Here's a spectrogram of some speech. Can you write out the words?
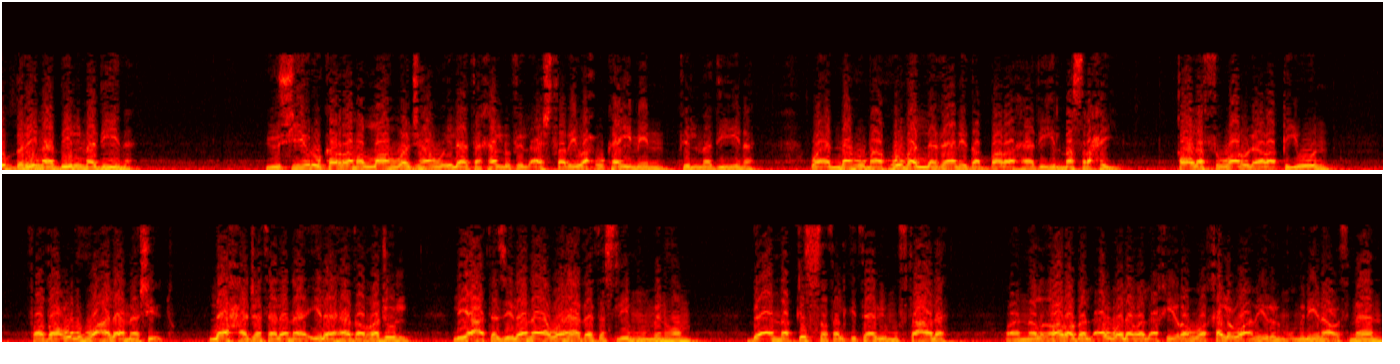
أبرم بالمدينة. يشير كرم الله وجهه إلى تخلف الأشثر وحكيم في المدينة وأنهما هما اللذان دبرا هذه المسرحية. قال الثوار العراقيون فضعوه على ما شئتم لا حاجة لنا إلى هذا الرجل ليعتزلنا وهذا تسليم منهم بأن قصة الكتاب مفتعلة وأن الغرض الأول والأخير هو خلع أمير المؤمنين عثمان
